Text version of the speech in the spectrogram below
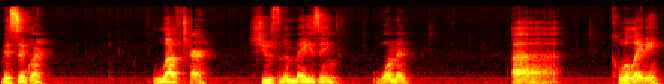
Miss Ziegler. Loved her. She was an amazing woman. Uh, cool lady.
